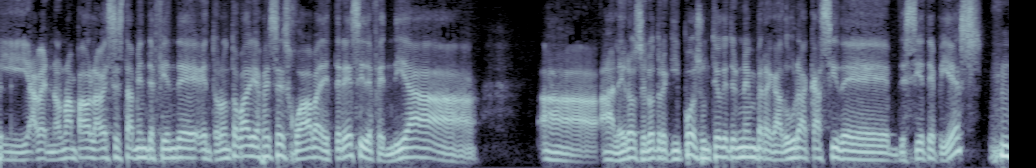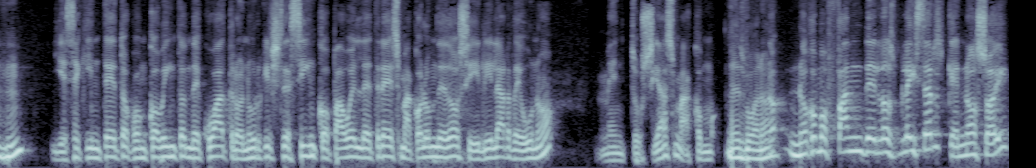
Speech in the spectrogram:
Y a ver, Norman Powell a veces también defiende, en Toronto varias veces jugaba de tres y defendía a, aleros del otro equipo. Es un tío que tiene una envergadura casi de, siete pies. Y ese quinteto con Covington de cuatro, Nurkic de cinco, Powell de tres, McCollum de dos y Lillard de uno me entusiasma. Como, es bueno. No, como fan de los Blazers, que no soy,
